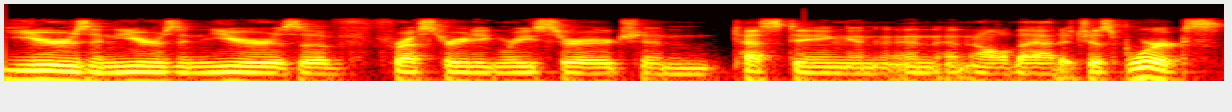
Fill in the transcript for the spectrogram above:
years and years and years of frustrating research and testing and, and, and all that. It just works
